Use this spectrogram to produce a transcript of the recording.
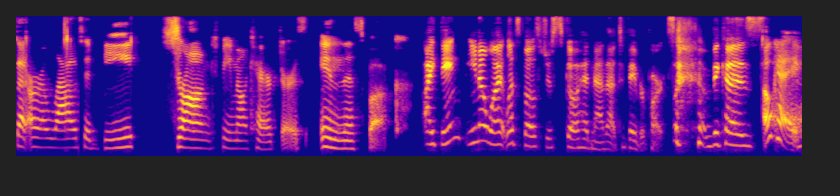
that are allowed to be strong female characters in this book. I think you know what. Let's both just go ahead and add that to favorite parts because Okay.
